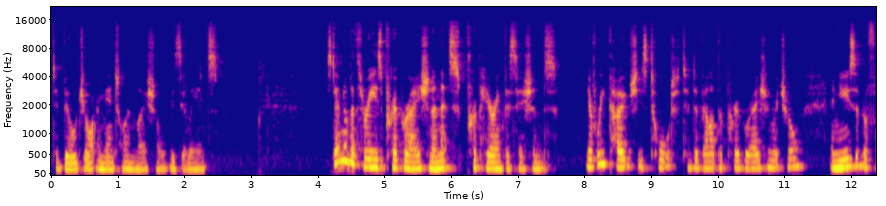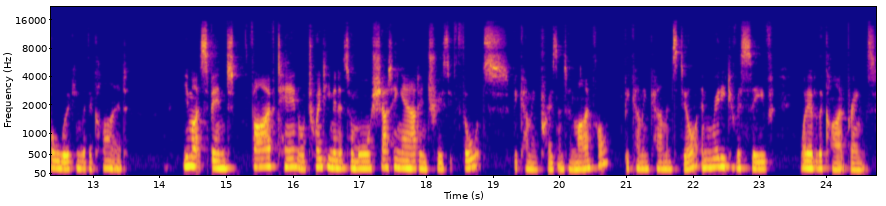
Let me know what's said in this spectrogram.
to build your mental and emotional resilience. Step number three is preparation, and that's preparing for sessions. Every coach is taught to develop a preparation ritual and use it before working with a client. You might spend 5, 10, or 20 minutes or more shutting out intrusive thoughts, becoming present and mindful, becoming calm and still, and ready to receive whatever the client brings,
